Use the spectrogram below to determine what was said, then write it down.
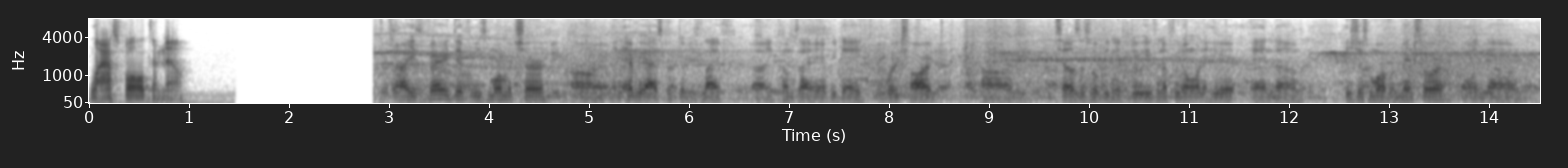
last fall to now. Uh, he's very different. He's more mature um, in every aspect of his life. Uh, he comes out here every day. He works hard. Um, he tells us what we need to do, even if we don't want to hear it. And um, he's just more of a mentor, and um,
